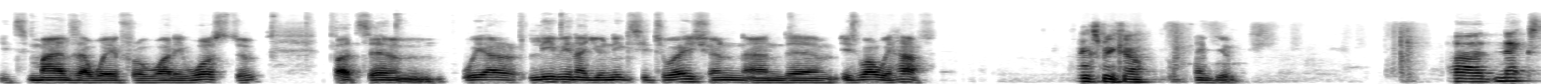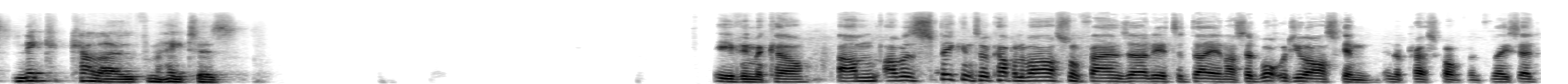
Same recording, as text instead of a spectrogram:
it's miles away from what it was to but um, we are living a unique situation and um, is what we have. Thanks, Mikel. Thank you. Uh, next, Nick Callow from Haters. Evening, Mikel. Um, I was speaking to a couple of Arsenal fans earlier today, and I said, "What would you ask him in a press conference?" And they said,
